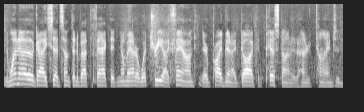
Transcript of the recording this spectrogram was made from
one other guy said something about the fact that no matter what tree I found, there'd probably been a dog that pissed on it a hundred times, and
